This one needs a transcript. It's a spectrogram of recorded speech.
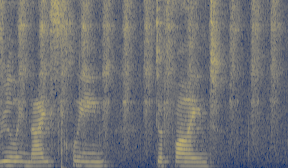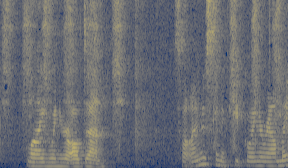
really nice, clean, defined line when you're all done. So I'm just going to keep going around my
